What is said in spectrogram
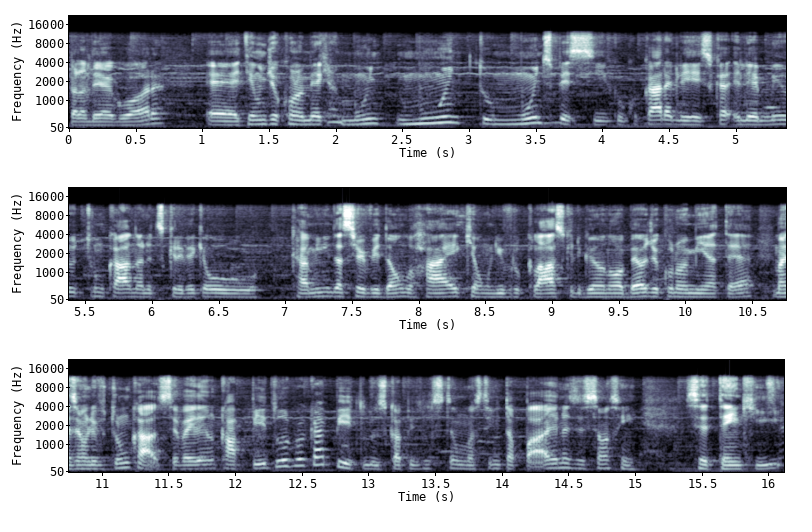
pra ler agora. É, tem um de economia que é muito, muito, muito específico. O cara, ele, cara, ele é meio truncado na hora de escrever, que é o Caminho da Servidão, do Hayek, que é um livro clássico, ele ganhou o Nobel de Economia até, mas é um livro truncado. Você vai lendo capítulo por capítulo, os capítulos têm umas 30 páginas e são assim, você tem que ir,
